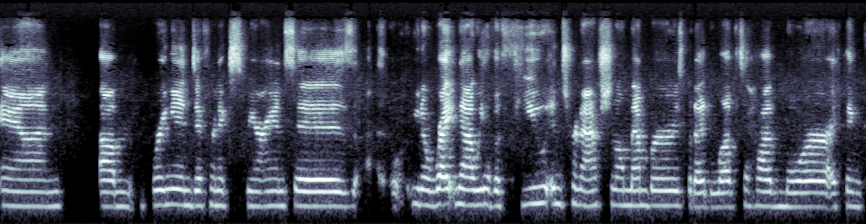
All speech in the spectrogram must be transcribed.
and um, bring in different experiences. You know, right now we have a few international members, but I'd love to have more. I think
